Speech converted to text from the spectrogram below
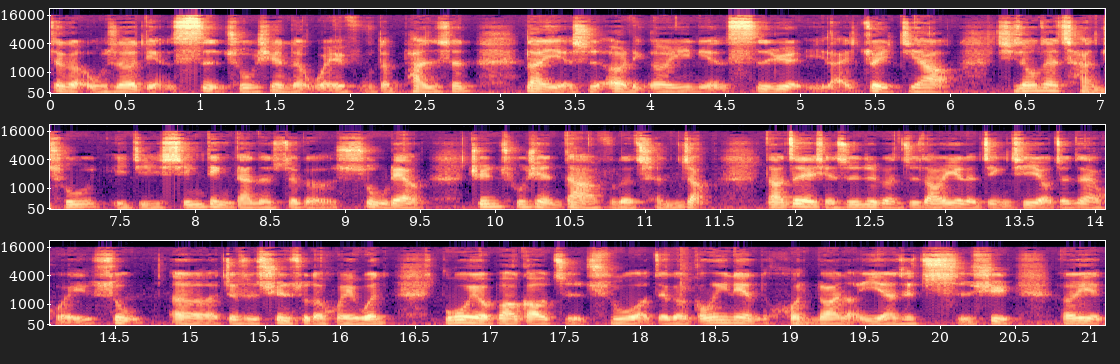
这个五十二点四出现了微幅的攀升，那也是二零二一年四月以来最佳。其中在产出以及新订单的这个数量均出现大幅的成长。那这也显示日本制造业的景气有正在回速，呃，就是迅速的回温。不过有报告指出，哦，这个供应链混乱呢依然是持续，而也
